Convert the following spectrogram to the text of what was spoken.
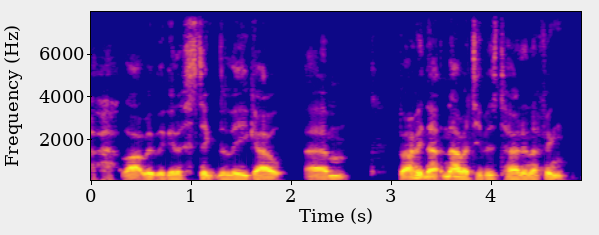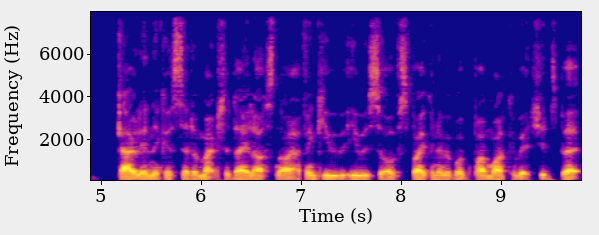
like we're going to stink the league out. Um, but I think that narrative is turning. I think Gary Lineker said on Match of the Day last night. I think he he was sort of spoken over by, by Michael Richards, but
